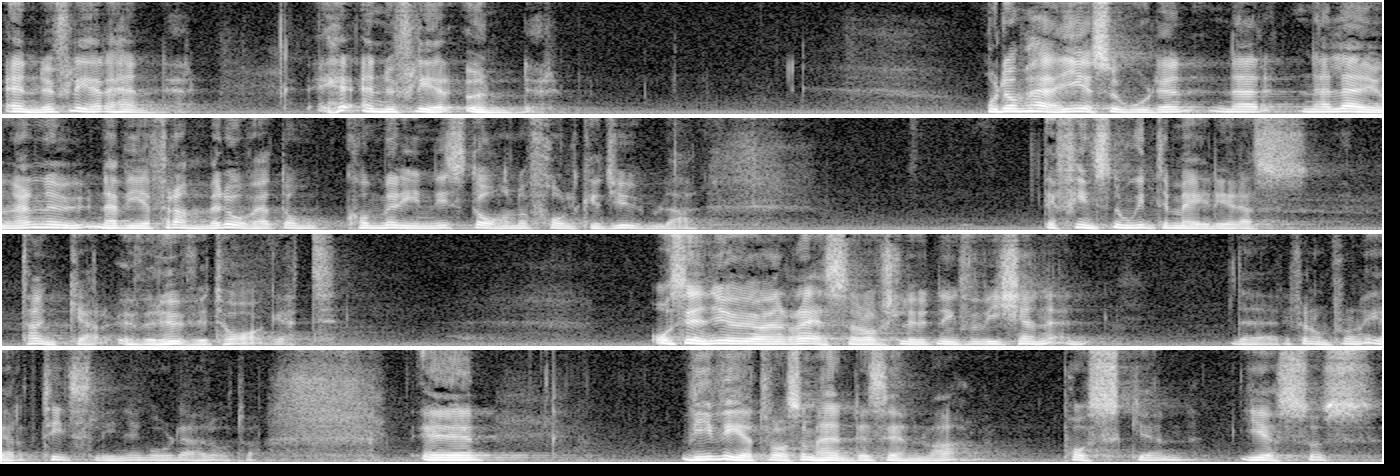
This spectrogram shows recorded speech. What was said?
ännu fler händer, ännu fler under. Och de här Jesu orden, när, när lärjungarna nu, när vi är framme då, att de kommer in i stan och folket jublar. Det finns nog inte med i deras tankar överhuvudtaget. Och sen gör jag en raceravslutning för vi känner, därifrån, från er tidslinje går däråt. Va? Eh, vi vet vad som händer sen. Va? Påsken, Jesus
